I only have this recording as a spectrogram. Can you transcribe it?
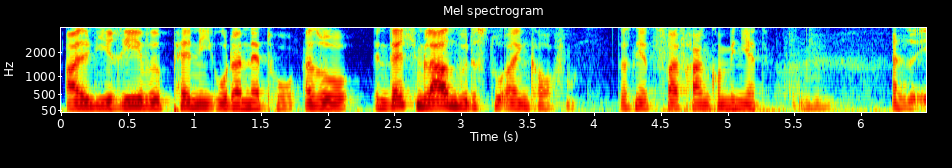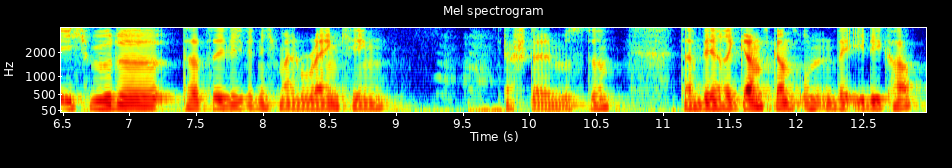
Aldi, Rewe, Penny oder Netto. Also, in welchem Laden würdest du einkaufen? Das sind jetzt zwei Fragen kombiniert. Also, ich würde tatsächlich, wenn ich mein Ranking erstellen müsste, dann wäre ganz, ganz unten wäre Edeka.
